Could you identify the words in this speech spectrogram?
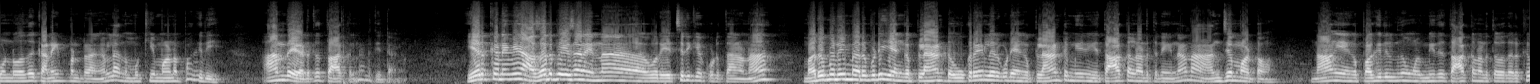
கொண்டு வந்து கனெக்ட் பண்ணுறாங்கல்ல அந்த முக்கியமான பகுதி. அந்த இடத்த தாக்கல் நடத்திட்டாங்க. ஏற்கனவே அசர்பைசான் என்ன ஒரு எச்சரிக்கை கொடுத்தாங்கன்னா மறுபடியும் மறுபடியும் எங்கள் பிளான்ட் உக்ரைனில் இருக்கக்கூடிய எங்கள் பிளான்ட் மீது நீங்கள் தாக்கல் நடத்துனீங்கன்னா நான் அஞ்ச மாட்டோம். நாங்கள் எங்கள் பகுதியிலிருந்து உங்கள் மீது தாக்கல் நடத்துவதற்கு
